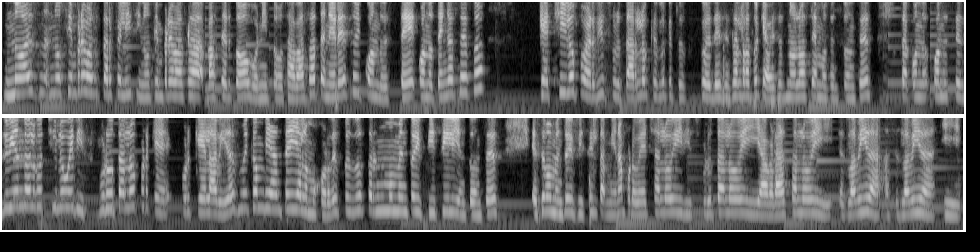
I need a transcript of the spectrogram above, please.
no es, no siempre vas a estar feliz y no siempre vas a, va a ser todo bonito. O sea, vas a tener eso y cuando esté, cuando tengas eso, qué chilo poder disfrutarlo, que es lo que tú decías al rato que a veces no lo hacemos. Entonces, o sea, cuando, cuando estés viviendo algo chilo, güey, disfrútalo porque, porque la vida es muy cambiante y a lo mejor después va a estar en un momento difícil y entonces ese momento difícil también aprovechalo y disfrútalo y abrázalo y es la vida, así la vida y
